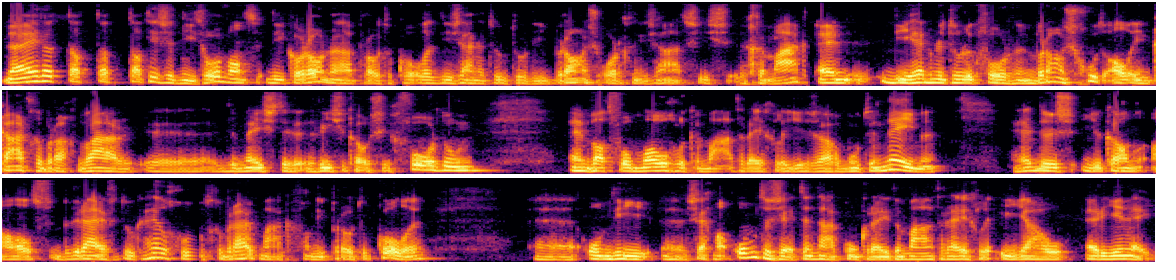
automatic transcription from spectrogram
Nee, dat, dat, dat, dat is het niet hoor. Want die coronaprotocollen die zijn natuurlijk door die brancheorganisaties gemaakt. En die hebben natuurlijk voor hun branche goed al in kaart gebracht waar uh, de meeste risico's zich voordoen. En wat voor mogelijke maatregelen je zou moeten nemen. Dus je kan als bedrijf natuurlijk heel goed gebruik maken van die protocollen. Uh, om die uh, zeg maar om te zetten naar concrete maatregelen in jouw RINE.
